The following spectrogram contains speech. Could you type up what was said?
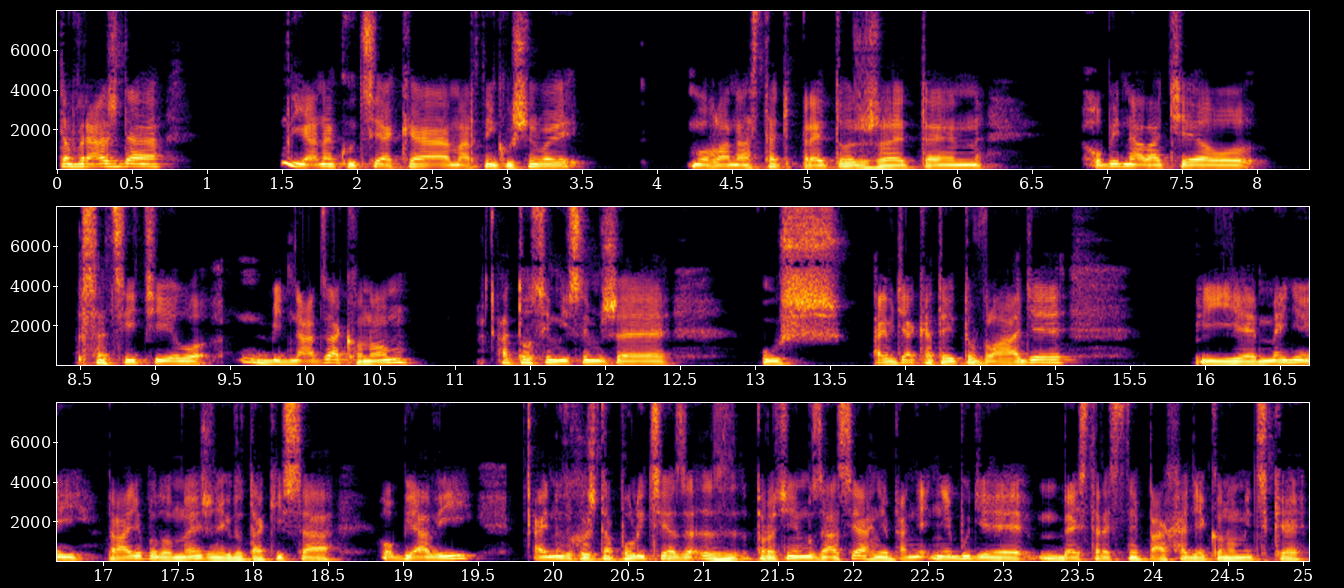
Tá vražda Jana Kuciaka a Martin Kušnerovej mohla nastať preto, že ten objednávateľ sa cítil byť nad zákonom a to si myslím, že už aj vďaka tejto vláde je menej pravdepodobné, že niekto taký sa objaví a jednoducho, že tá policia proti nemu zasiahne a nebude beztrestne páchať ekonomické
